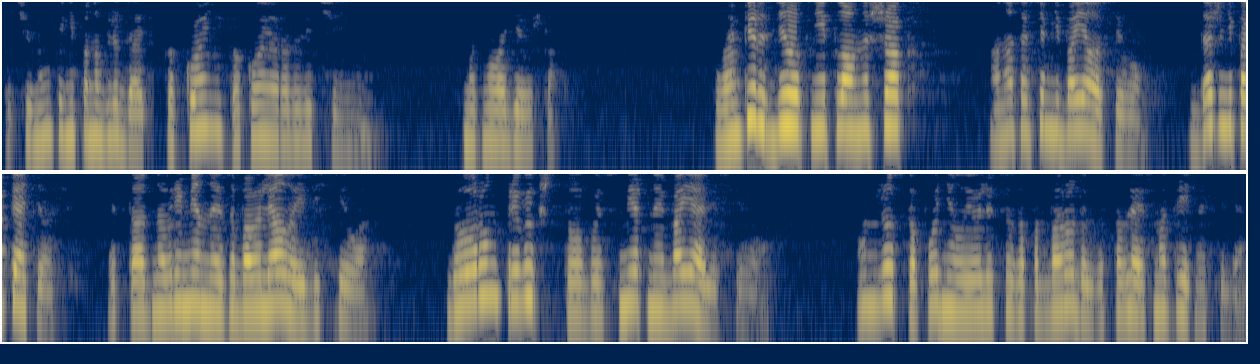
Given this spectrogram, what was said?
Почему бы не понаблюдать? Какое-никакое развлечение. Хмыкнула девушка. Вампир сделал к ней плавный шаг. Она совсем не боялась его. Даже не попятилась. Это одновременно и забавляло, и бесило. Даурон привык, чтобы смертные боялись его. Он жестко поднял ее лицо за подбородок, заставляя смотреть на себя.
